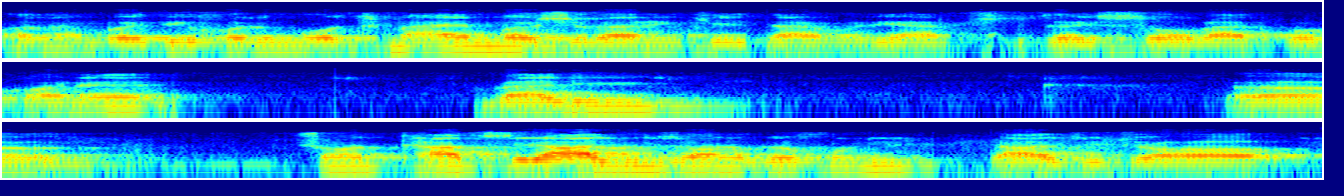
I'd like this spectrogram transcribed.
آدم باید خود مطمئن باشه برای اینکه در مورد هم چیزایی صحبت بکنه. ولی شما تفسیر المیزان رو بخونید بعضی جاها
